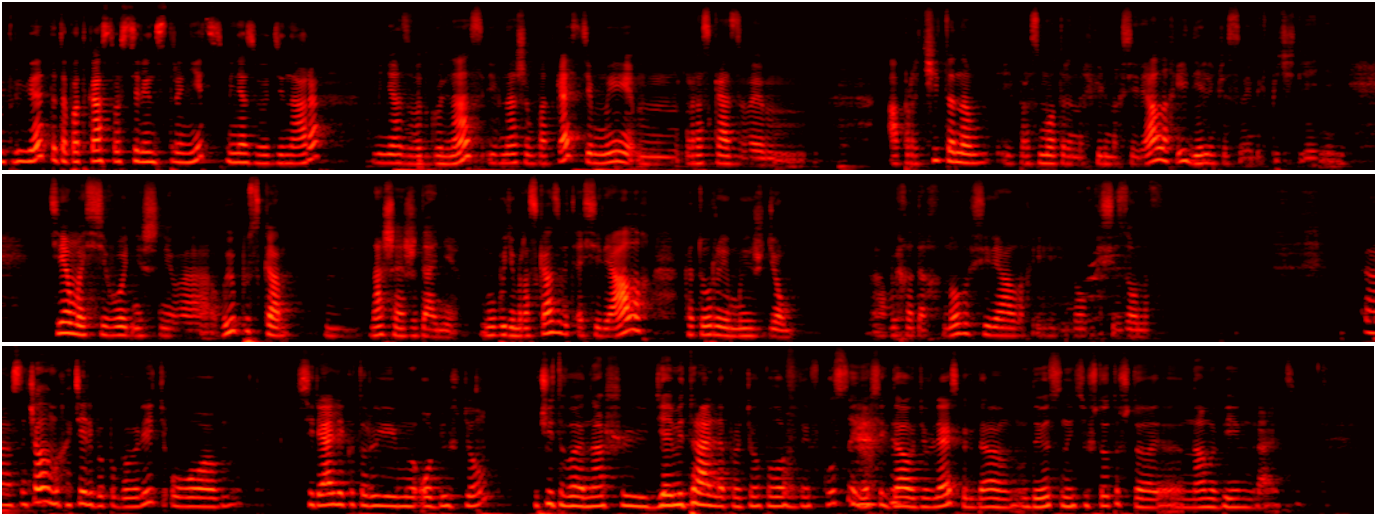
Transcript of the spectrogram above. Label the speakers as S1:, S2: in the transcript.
S1: Всем привет! Это подкаст «Властелин страниц». Меня зовут Динара.
S2: Меня зовут Гульнас, и в нашем подкасте мы рассказываем о прочитанном и просмотренных фильмах, сериалах и делимся своими впечатлениями. Тема сегодняшнего выпуска — наши ожидания. Мы будем рассказывать о сериалах, которые мы ждем, о выходах новых сериалов или новых сезонов.
S1: Э, сначала мы хотели бы поговорить о сериале, который мы обе ждем. Учитывая наши диаметрально противоположные вкусы, я всегда удивляюсь, когда удается найти что-то, что э, нам обеим нравится.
